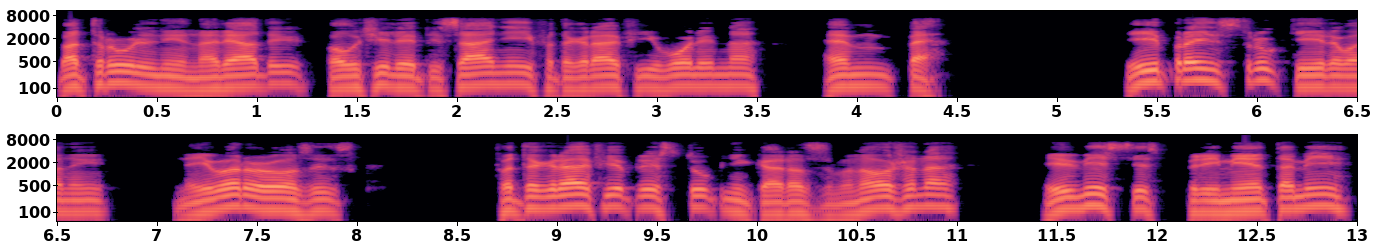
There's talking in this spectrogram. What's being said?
Патрульные наряды получили описание и фотографии Волина МП и проинструктированы на его розыск. Фотография преступника размножена и вместе с приметами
